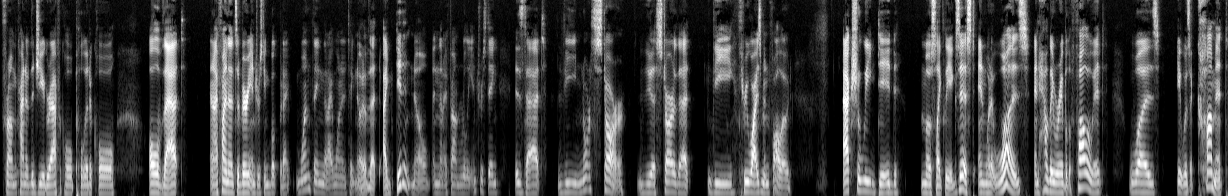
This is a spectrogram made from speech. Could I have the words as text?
from kind of the geographical, political, all of that. And I find that it's a very interesting book. But I, one thing that I wanted to take note of that I didn't know and that I found really interesting is that the North Star, the star that the three wise men followed, actually did most likely exist. And what it was and how they were able to follow it was it was a comet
